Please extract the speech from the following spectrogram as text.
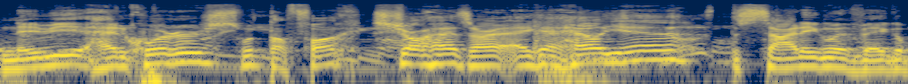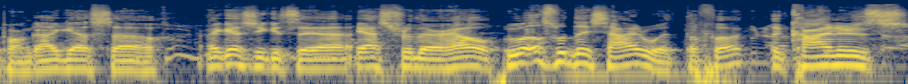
Navy headquarters, what the fuck? Straw hats, all right, hell yeah. Siding with Vegapunk, I guess so. I guess you could say that. Ask for their help. Who else would they side with? The fuck? Fuck? Akainu's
